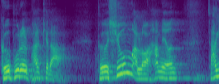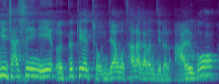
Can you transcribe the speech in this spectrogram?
그 불을 밝히라. 더 쉬운 말로 하면 자기 자신이 어떻게 존재하고 살아가는지를 알고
